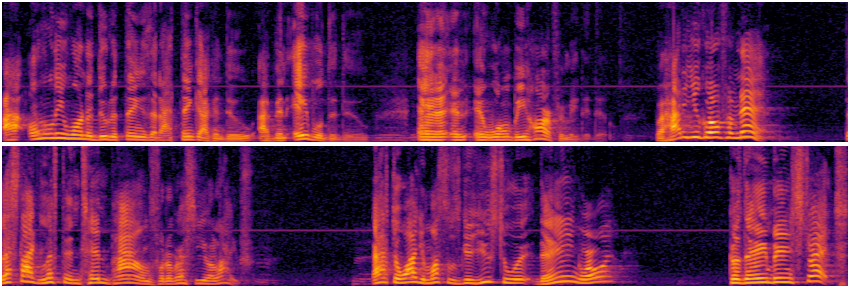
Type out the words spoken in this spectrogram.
I only want to do the things that I think I can do, I've been able to do, and, and it won't be hard for me to do. But how do you grow from that? That's like lifting 10 pounds for the rest of your life. After a while, your muscles get used to it, they ain't growing because they ain't being stretched,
